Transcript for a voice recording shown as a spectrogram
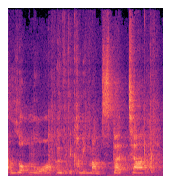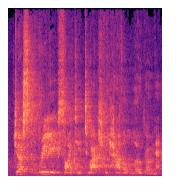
a lot more over the coming months, but uh, just really excited to actually have a logo now.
